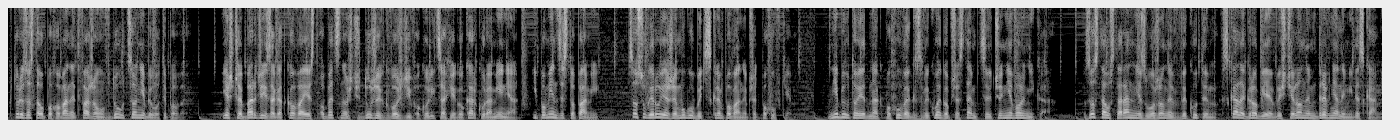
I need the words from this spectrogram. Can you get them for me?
który został pochowany twarzą w dół, co nie było typowe. Jeszcze bardziej zagadkowa jest obecność dużych gwoździ w okolicach jego karku ramienia i pomiędzy stopami, co sugeruje, że mógł być skrępowany przed pochówkiem. Nie był to jednak pochówek zwykłego przestępcy czy niewolnika. Został starannie złożony w wykutym w skale grobie wyścielonym drewnianymi deskami.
